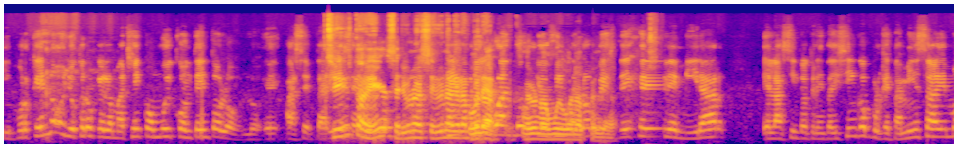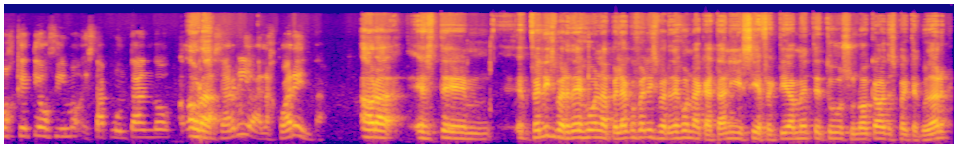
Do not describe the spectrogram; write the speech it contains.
¿Y por qué no? Yo creo que Lomachenko muy contento lo, lo eh, aceptaría. Sí, está bien, sería una, sería una gran pelea. Cuando sería una muy buena López pelea. deje de mirar en las 135 porque también sabemos que Teófimo está apuntando ahora, hacia arriba, a las 40. Ahora, este, Félix Verdejo, en la pelea con Félix Verdejo, Nakatani, sí, efectivamente tuvo su knockout espectacular,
